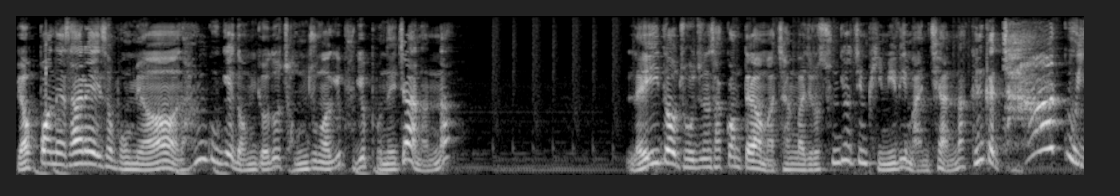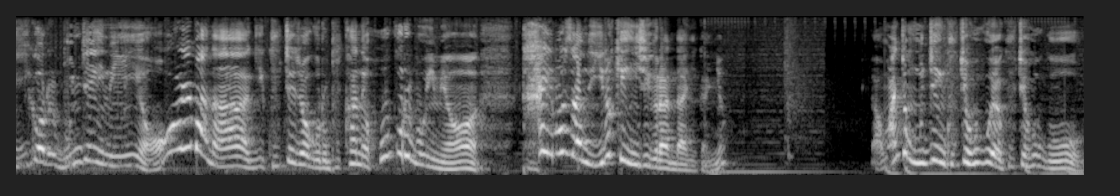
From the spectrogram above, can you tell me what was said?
몇 번의 사례에서 보면 한국에 넘겨도 정중하게 북에 보내지 않았나? 레이더 조준 사건 때와 마찬가지로 숨겨진 비밀이 많지 않나? 그러니까 자꾸 이거를 문재인이 얼마나 이 국제적으로 북한에 호구를 보이면 다 일본 사람들이 이렇게 인식을 한다니까요. 야, 완전 문재인 국제 호구예요, 국제 호구.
